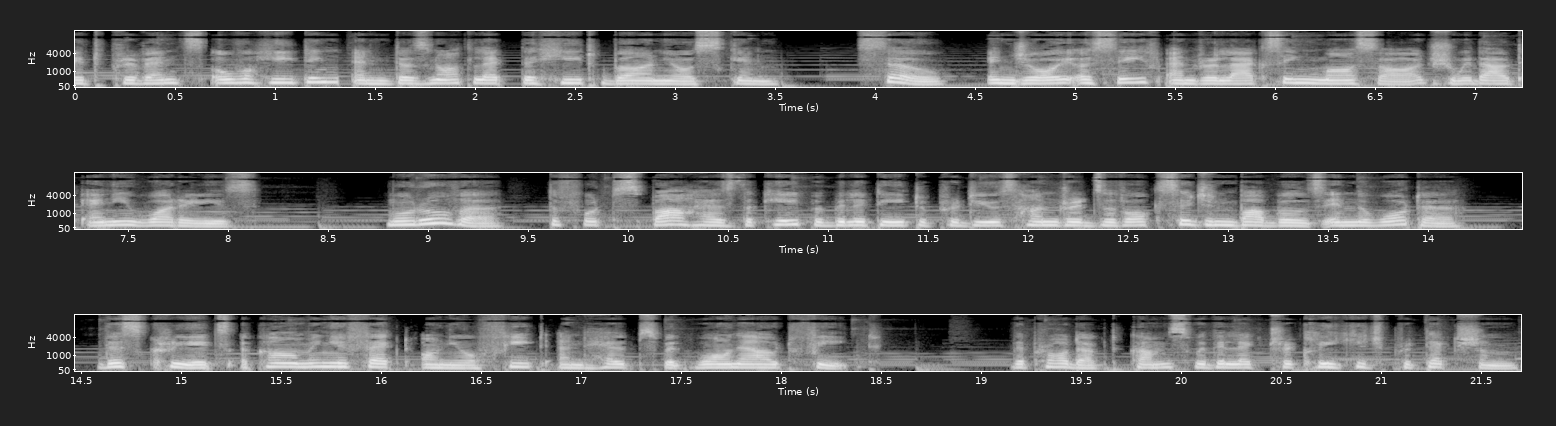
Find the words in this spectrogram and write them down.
it prevents overheating and does not let the heat burn your skin. So, enjoy a safe and relaxing massage without any worries. Moreover, the foot spa has the capability to produce hundreds of oxygen bubbles in the water. This creates a calming effect on your feet and helps with worn out feet. The product comes with electric leakage protection.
